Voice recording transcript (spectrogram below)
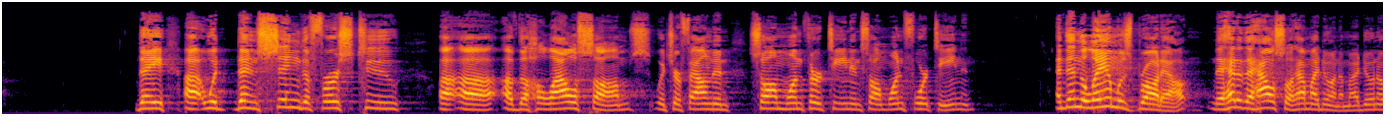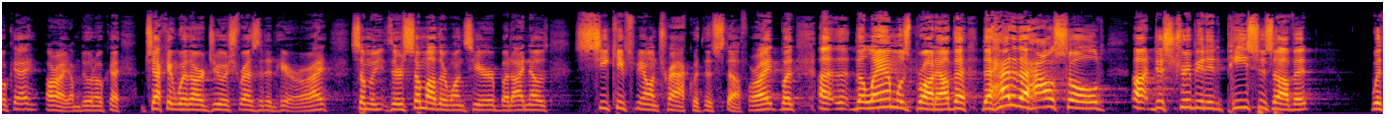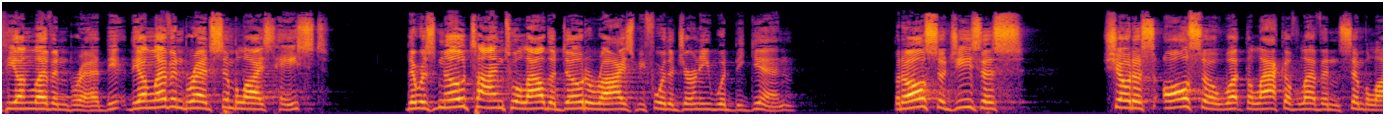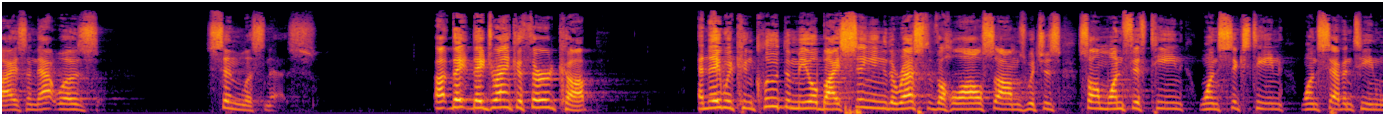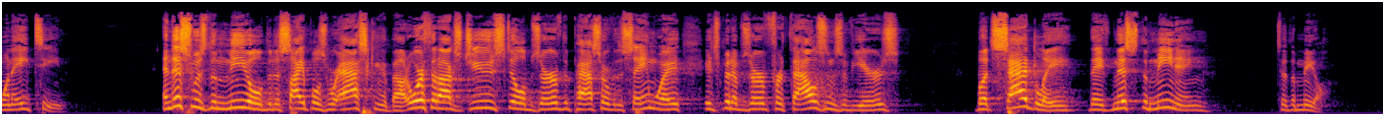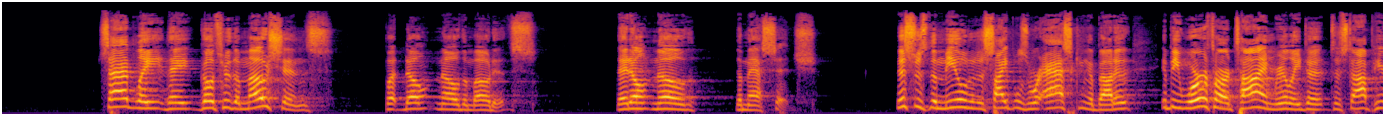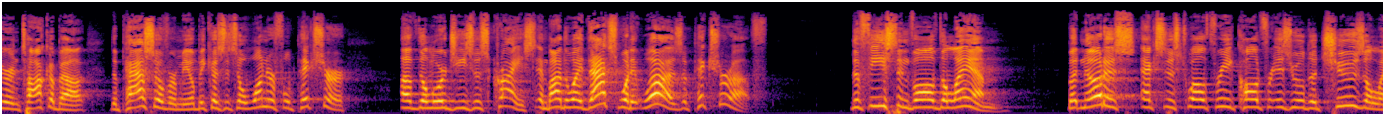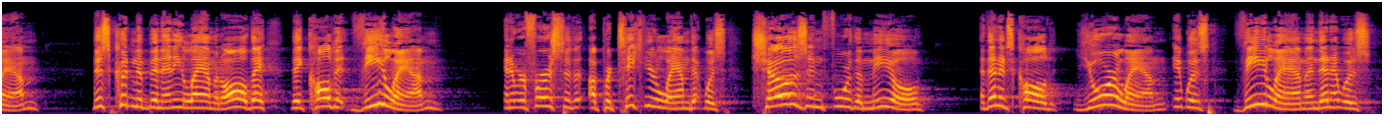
They uh, would then sing the first two uh, uh, of the Hallel Psalms, which are found in Psalm 113 and Psalm 114. And then the lamb was brought out the head of the household, how am I doing? Am I doing okay? All right, I'm doing okay. I'm checking with our Jewish resident here, all right? Some you, there's some other ones here, but I know she keeps me on track with this stuff, all right? But uh, the, the, lamb was brought out. The, the head of the household uh, distributed pieces of it with the unleavened bread. The, the unleavened bread symbolized haste. There was no time to allow the dough to rise before the journey would begin. But also, Jesus showed us also what the lack of leaven symbolized, and that was sinlessness. Uh, they, they drank a third cup, and they would conclude the meal by singing the rest of the Hallel Psalms, which is Psalm 115, 116, 117, 118. And this was the meal the disciples were asking about. Orthodox Jews still observe the Passover the same way it's been observed for thousands of years, but sadly, they've missed the meaning to the meal. Sadly, they go through the motions, but don't know the motives. They don't know the message. This was the meal the disciples were asking about. It, it'd be worth our time, really, to, to stop here and talk about the Passover meal because it's a wonderful picture of the Lord Jesus Christ. And by the way, that's what it was a picture of. The feast involved a lamb. But notice Exodus 12:3 called for Israel to choose a lamb. This couldn't have been any lamb at all. They, they called it the lamb, and it refers to a particular lamb that was chosen for the meal. And then it's called your lamb. It was the lamb, and then it was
